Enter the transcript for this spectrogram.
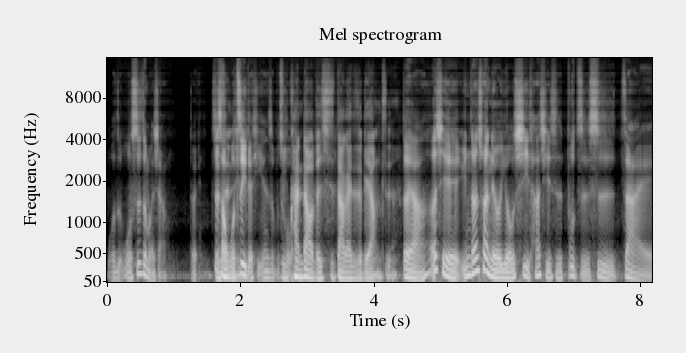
我我是这么想。对，至少我自己的体验是不错。看到的是大概是这个样子。对啊，而且云端串流游戏它其实不只是在，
